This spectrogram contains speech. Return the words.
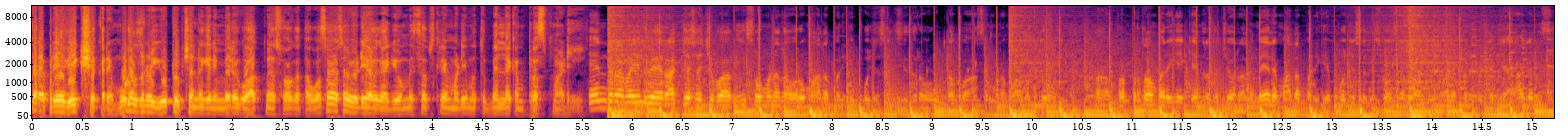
ನಮಸ್ಕಾರ ಪ್ರಿಯ ವೀಕ್ಷಕರೇ ಮೂಲದನ ಯೂಟ್ಯೂಬ್ ಚಾನಲ್ಗೆ ನಿಮ್ಮೆಲ್ಲರಿಗೂ ಆತ್ಮೀಯ ಸ್ವಾಗತ. ಹೊಸ ಹೊಸ ವಿಡಿಯೋಗಳಿಗಾಗಿ ಒಮ್ಮೆ ಸಬ್ಸ್ಕ್ರೈಬ್ ಮಾಡಿ ಮತ್ತು ಬೆಲ್ ಐಕನ್ ಪ್ರೆಸ್ ಮಾಡಿ. ಕೇಂದ್ರ ರೈಲ್ವೆ ರಾಜ್ಯ ಸಚಿವ ವಿ. ಸೋಮಣ್ಣನವರು ಮಾದಪ್ಪನಿಗೆ ಪೂಜೆ ಸಲ್ಲಿಸಿದರು. ಹುಟ್ಟುಹಬ್ಬ ಸಂಭ್ರಮ ಮತ್ತು ಪ್ರಥಮ ಬಾರಿಗೆ ಕೇಂದ್ರ ಸಚಿವರಾದ ಮೇಲೆ ಮಾದಪ್ಪನಿಗೆ ಪೂಜೆ ಸಲ್ಲಿಸುವ ಸಲುವಾಗಿ ಮಾದಪ್ಪನ ಬೆಟ್ಟಕ್ಕೆ ಆಗಮಿಸಿ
